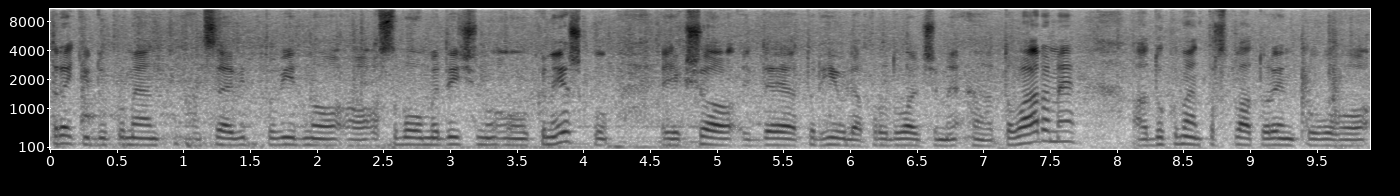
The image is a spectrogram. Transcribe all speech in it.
Третій документ це відповідно о, особову медичну книжку, якщо йде торгівля продовольчими е, товарами, документ про сплату ринкового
